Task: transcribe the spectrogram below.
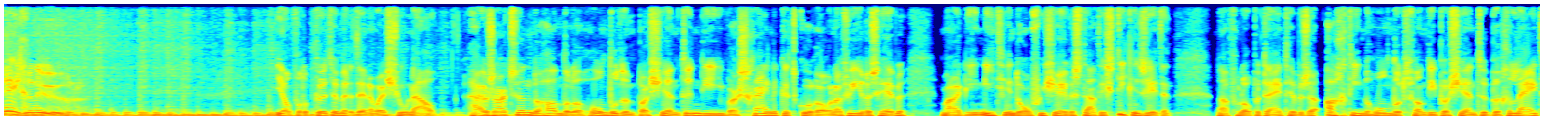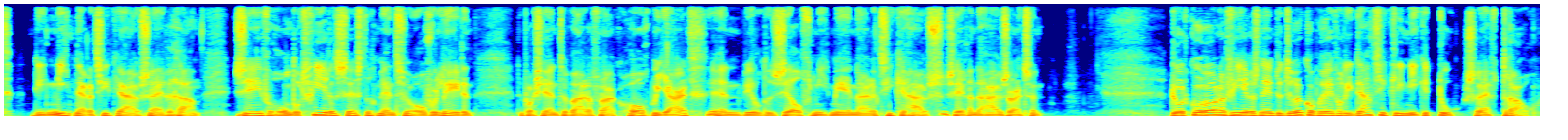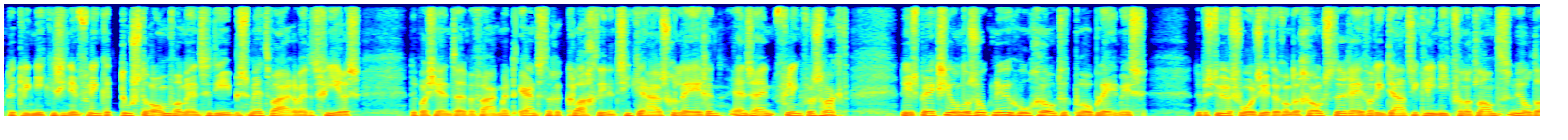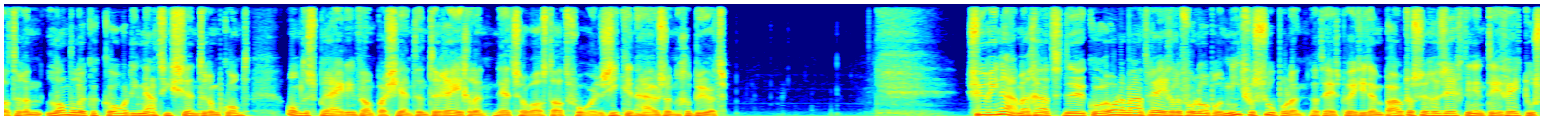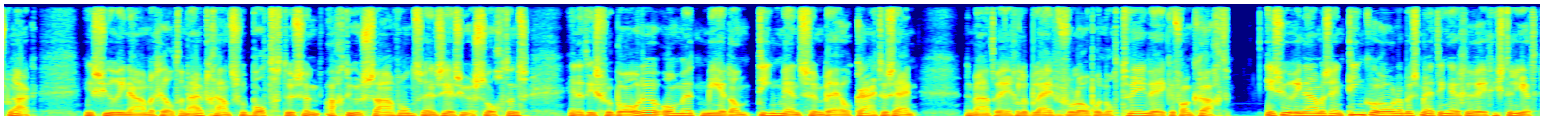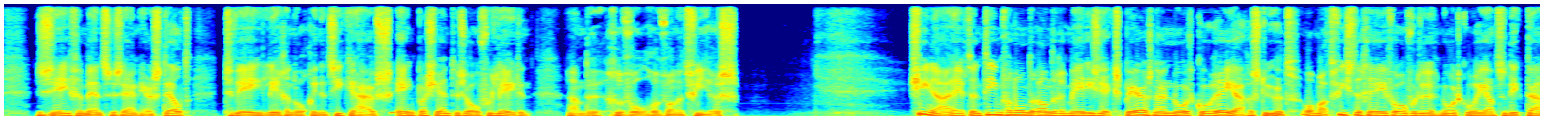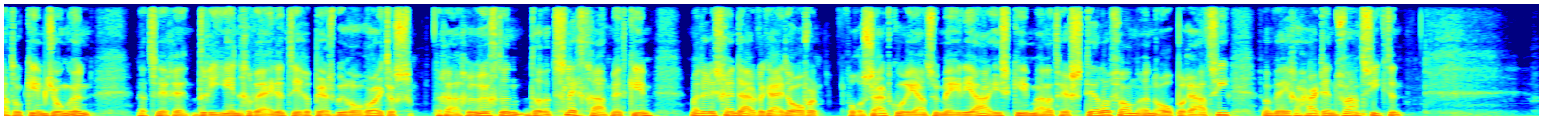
9 uur. Jan van der Putten met het NOS-journaal. Huisartsen behandelen honderden patiënten die waarschijnlijk het coronavirus hebben... maar die niet in de officiële statistieken zitten. De afgelopen tijd hebben ze 1800 van die patiënten begeleid... die niet naar het ziekenhuis zijn gegaan. 764 mensen overleden. De patiënten waren vaak hoogbejaard en wilden zelf niet meer naar het ziekenhuis, zeggen de huisartsen. Door het coronavirus neemt de druk op revalidatieklinieken toe, schrijft Trouw. De klinieken zien een flinke toestroom van mensen die besmet waren met het virus. De patiënten hebben vaak met ernstige klachten in het ziekenhuis gelegen en zijn flink verzwakt. De inspectie onderzoekt nu hoe groot het probleem is. De bestuursvoorzitter van de grootste revalidatiekliniek van het land wil dat er een landelijke coördinatiecentrum komt om de spreiding van patiënten te regelen, net zoals dat voor ziekenhuizen gebeurt. Suriname gaat de coronamaatregelen voorlopig niet versoepelen. Dat heeft president Bouterse gezegd in een tv-toespraak. In Suriname geldt een uitgaansverbod tussen 8 uur s avonds en 6 uur s ochtends. En het is verboden om met meer dan 10 mensen bij elkaar te zijn. De maatregelen blijven voorlopig nog twee weken van kracht. In Suriname zijn 10 coronabesmettingen geregistreerd. Zeven mensen zijn hersteld, twee liggen nog in het ziekenhuis. Eén patiënt is overleden aan de gevolgen van het virus. China heeft een team van onder andere medische experts naar Noord-Korea gestuurd... om advies te geven over de Noord-Koreaanse dictator Kim Jong-un. Dat zeggen drie ingewijden tegen persbureau Reuters. Er gaan geruchten dat het slecht gaat met Kim, maar er is geen duidelijkheid over. Volgens Zuid-Koreaanse media is Kim aan het herstellen van een operatie... vanwege hart- en vaatziekten.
